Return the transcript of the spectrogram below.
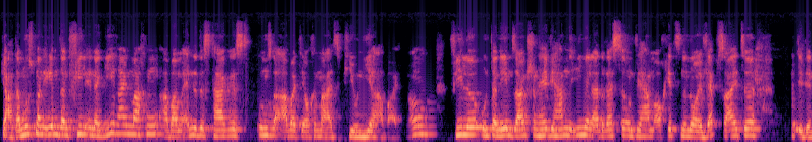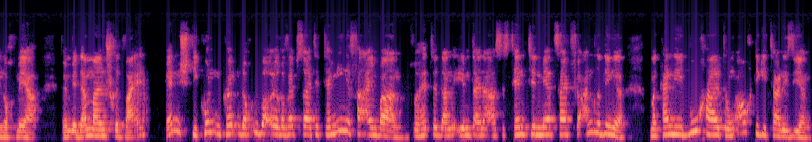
ja, da muss man eben dann viel Energie reinmachen, aber am Ende des Tages unsere Arbeit ja auch immer als Pionierarbeit. Ne? Viele Unternehmen sagen schon, hey, wir haben eine E-Mail-Adresse und wir haben auch jetzt eine neue Webseite. Wollt ihr denn noch mehr? Wenn wir dann mal einen Schritt weiter Mensch, die Kunden könnten doch über eure Webseite Termine vereinbaren. So hätte dann eben deine Assistentin mehr Zeit für andere Dinge. Man kann die Buchhaltung auch digitalisieren.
